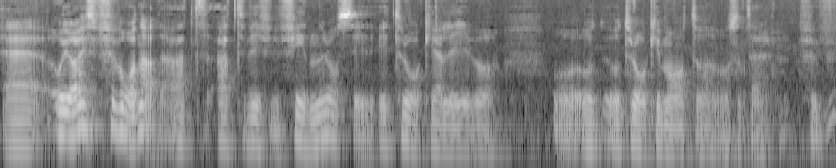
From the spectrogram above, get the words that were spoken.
Eh, och jag är förvånad att, att vi finner oss i, i tråkiga liv och, och, och, och tråkig mat och, och sånt där. För, för,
